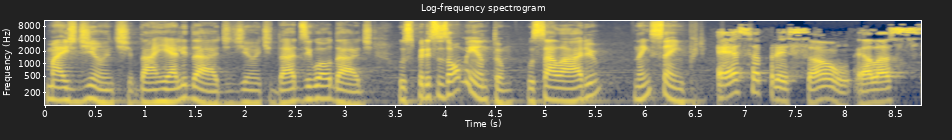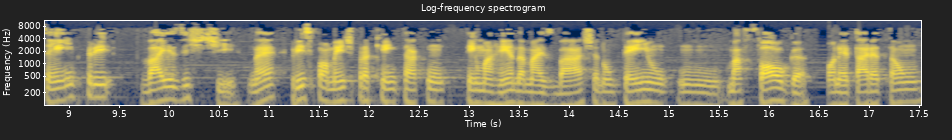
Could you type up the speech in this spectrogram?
mas diante da realidade, diante da desigualdade, os preços aumentam, o salário nem sempre. Essa pressão, ela sempre vai existir, né? Principalmente para quem tá com, tem uma renda mais baixa, não tem um, um, uma folga monetária tão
